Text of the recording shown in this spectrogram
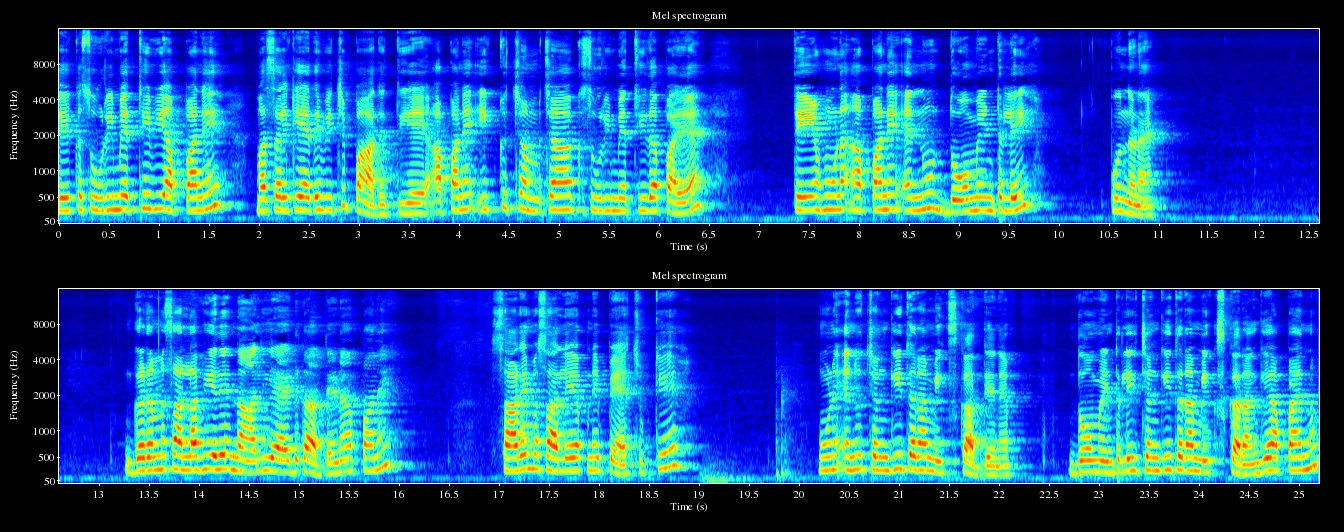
ਤੇ ਕਸੂਰੀ ਮੇਥੀ ਵੀ ਆਪਾਂ ਨੇ ਮਸਲ ਕੇ ਇਹਦੇ ਵਿੱਚ ਪਾ ਦਿੱਤੀ ਹੈ। ਆਪਾਂ ਨੇ ਇੱਕ ਚਮਚਾ ਕਸੂਰੀ ਮੇਥੀ ਦਾ ਪਾਇਆ ਹੈ ਤੇ ਹੁਣ ਆਪਾਂ ਨੇ ਇਹਨੂੰ 2 ਮਿੰਟ ਲਈ ਭੁੰਨਣਾ ਹੈ। ਗਰਮ ਮਸਾਲਾ ਵੀ ਇਹਦੇ ਨਾਲ ਹੀ ਐਡ ਕਰ ਦੇਣਾ ਆਪਾਂ ਨੇ। ਸਾਰੇ ਮਸਾਲੇ ਆਪਣੇ ਪੈ ਚੁੱਕੇ ਹੈ। ਹੁਣ ਇਹਨੂੰ ਚੰਗੀ ਤਰ੍ਹਾਂ ਮਿਕਸ ਕਰ ਦੇਣਾ 2 ਮਿੰਟ ਲਈ ਚੰਗੀ ਤਰ੍ਹਾਂ ਮਿਕਸ ਕਰਾਂਗੇ ਆਪਾਂ ਇਹਨੂੰ।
